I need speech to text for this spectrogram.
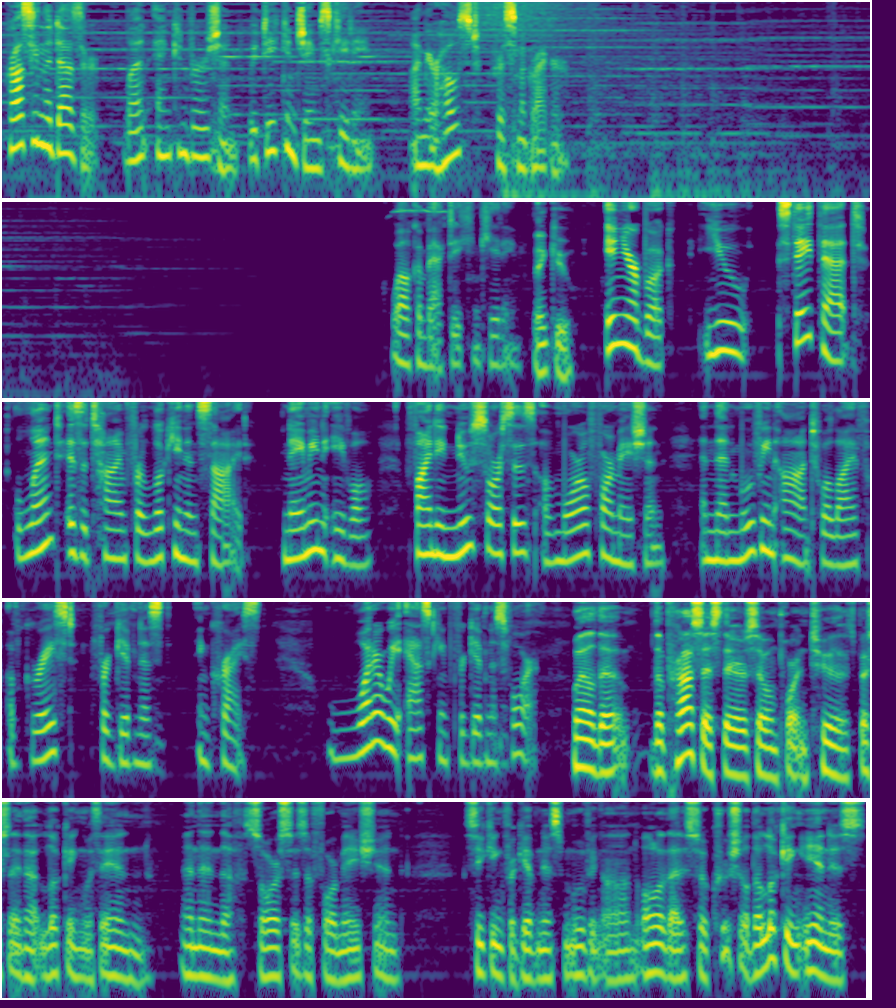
Crossing the Desert, Lent and Conversion with Deacon James Keating. I'm your host, Kris McGregor. Welcome back, Deacon Keating. Thank you. In your book, you state that Lent is a time for looking inside, naming evil, finding new sources of moral formation, and then moving on to a life of graced forgiveness in Christ. What are we asking forgiveness for? Well, the the process there is so important too, especially that looking within and then the sources of formation, seeking forgiveness, moving on. All of that is so crucial. The looking in is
